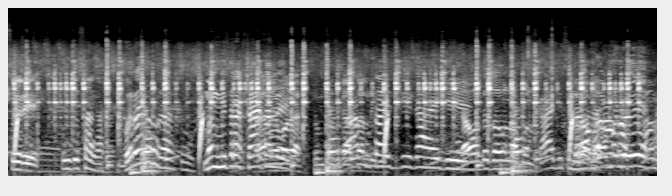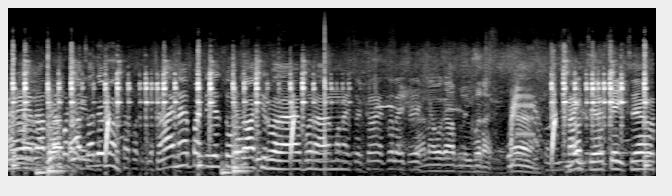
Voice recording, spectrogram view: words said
मग काय सोयरे तुमचं सांगा. बरं आहे बघा. मग मित्रा काय चाललंय? तुमचं काय चाललंय की काय आहे की? गावात जाऊन आपण. काय दिसलं? राम राम मंडळी. अरे राम राम. काय पाटील. चाललंय मग? काय नाही पाटील तुमचा आशीर्वाद आहे. बरं आहे म्हणायचं. काय चालायचं? बघा आपलं बरं आहे. हा. खायचं प्यायचं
